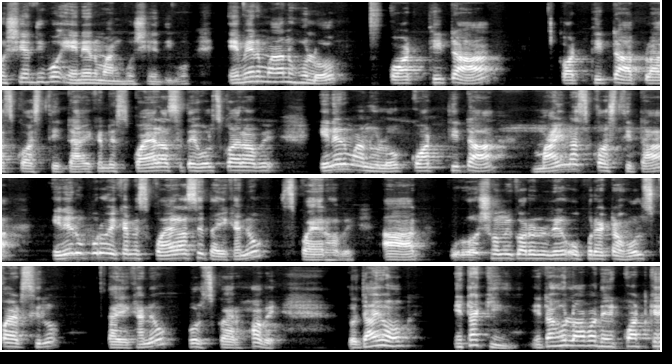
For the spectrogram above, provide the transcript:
বসিয়ে দিব এন এর মান বসিয়ে দিব। এম এর মান হলো cot theta cot theta plus cos theta এখানে স্কোয়ার আছে, তাই হোল স্কোয়ার হবে। এন এর মান হলো cot theta minus cos theta N এর উপরও এখানে স্কোয়ার আছে, তাই এখানেও স্কোয়ার হবে। আর পুরো সমীকরণের উপরে একটা হোল স্কোয়ার ছিল, তাই এখানেও হোল স্কোয়ার হবে। তো যাই হোক, এটা কি? এটা হলো আমাদের কটকে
